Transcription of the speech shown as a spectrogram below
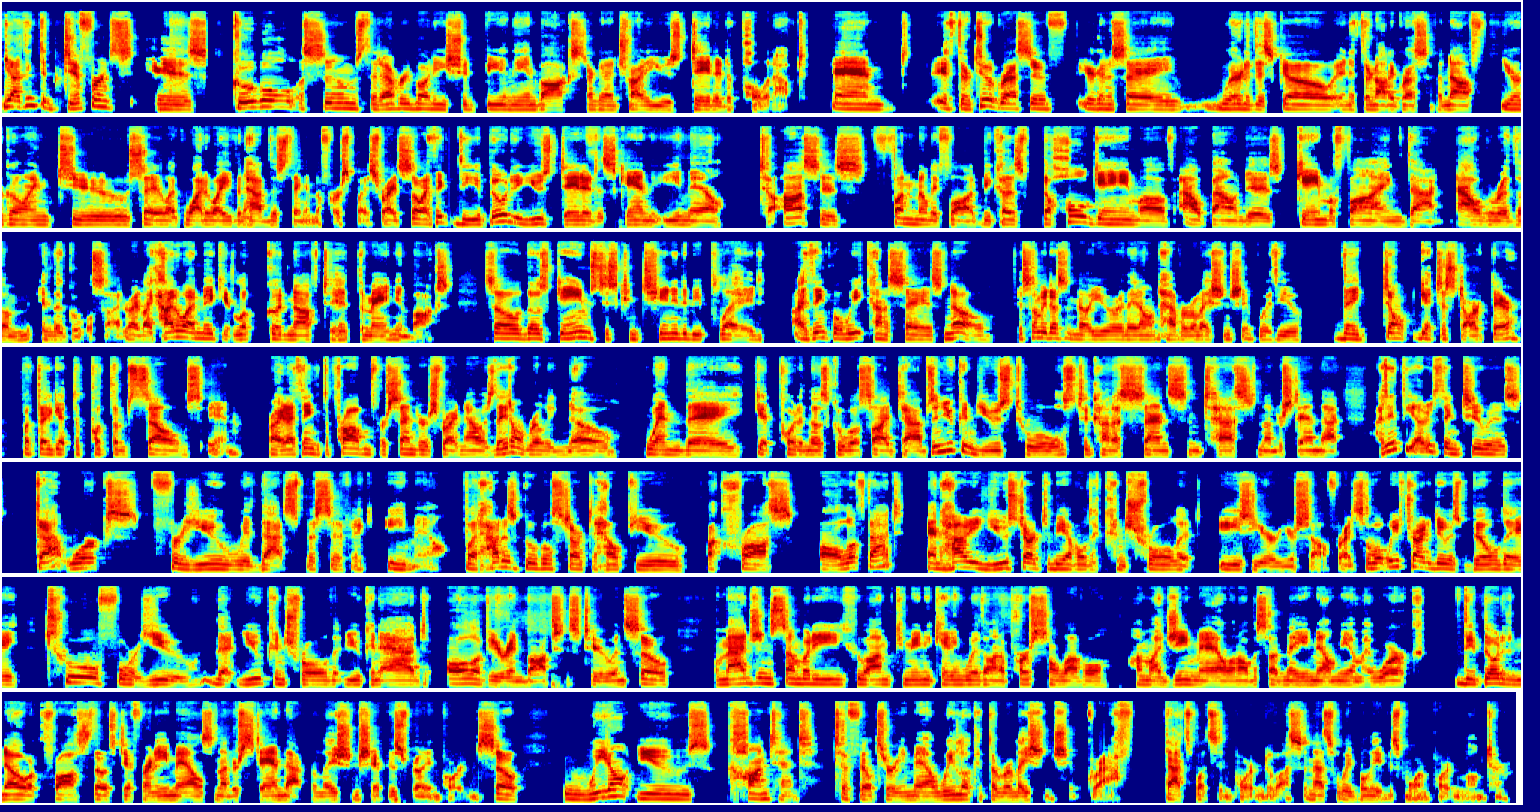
Yeah, I think the difference is Google assumes that everybody should be in the inbox. They're going to try to use data to pull it out. And if they're too aggressive, you're going to say, where did this go? And if they're not aggressive enough, you're going to say, like, why do I even have this thing in the first place? Right. So I think the ability to use data to scan the email to us is fundamentally flawed because the whole game of outbound is gamifying that algorithm in the Google side, right? Like, how do I make it look good enough to hit the main inbox? So those games just continue to be played. I think what we kind of say is no, if somebody doesn't know you or they don't have a relationship with you, they don't get to start there, but they get to put themselves in, right? I think the problem for senders right now is they don't really know when they get put in those Google side tabs. And you can use tools to kind of sense and test and understand that. I think the other thing too is that works for you with that specific email. But how does Google start to help you across all of that? And how do you start to be able to control it easier yourself, right? So, what we've tried to do is build a tool for you that you control, that you can add all of your inboxes to. And so, imagine somebody who I'm communicating with on a personal level on my Gmail, and all of a sudden they email me on my work. The ability to know across those different emails and understand that relationship is really important. So, we don't use content to filter email. We look at the relationship graph that's what's important to us. And that's what we believe is more important long term.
